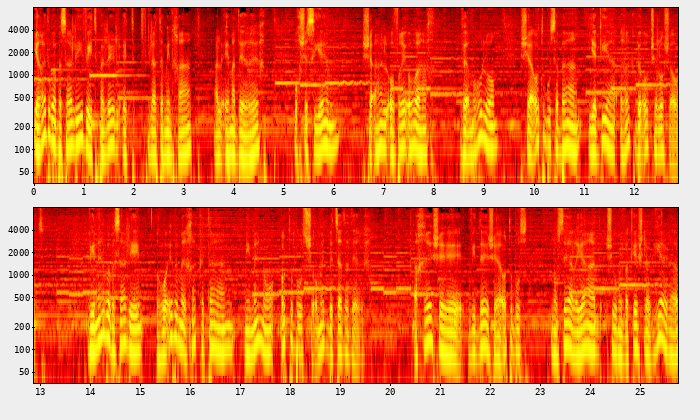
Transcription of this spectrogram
ירד הבבא סאלי והתפלל את תפילת המנחה על אם הדרך, וכשסיים שאל עוברי אורח ואמרו לו שהאוטובוס הבא יגיע רק בעוד שלוש שעות. והנה הבבא סאלי רואה במרחק קטן ממנו אוטובוס שעומד בצד הדרך. אחרי שווידא שהאוטובוס נוסע ליעד שהוא מבקש להגיע אליו,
